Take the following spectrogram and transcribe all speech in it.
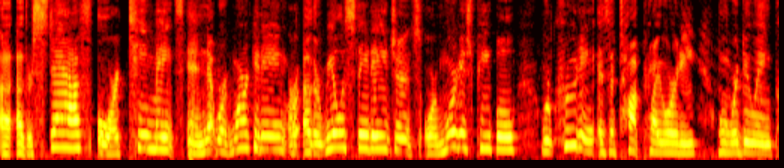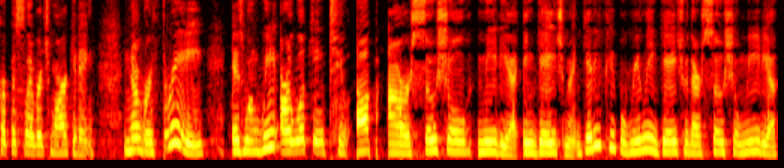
uh, other staff or teammates in network marketing or other real estate agents or mortgage people recruiting is a top priority when we're doing purpose leverage marketing. Number three is when we are looking to up our social media engagement, getting people really engaged with our social media.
